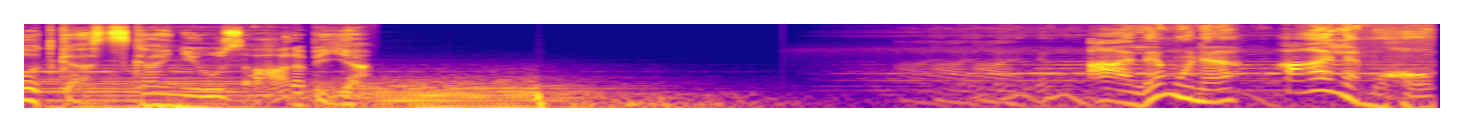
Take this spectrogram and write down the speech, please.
بودكاست سكاي نيوز عربية. عالمنا عالمهم.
